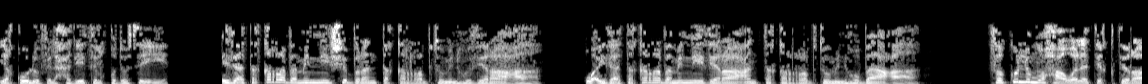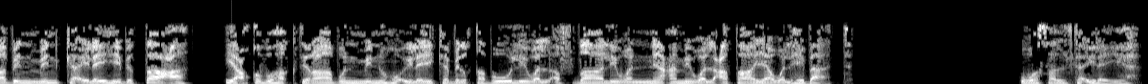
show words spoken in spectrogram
يقول في الحديث القدسي إذا تقرب مني شبرا تقربت منه ذراعا وإذا تقرب مني ذراعا تقربت منه باعا. فكل محاولة اقتراب منك إليه بالطاعة يعقبها اقتراب منه إليك بالقبول والأفضال والنعم والعطايا والهبات. وصلت إليه.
